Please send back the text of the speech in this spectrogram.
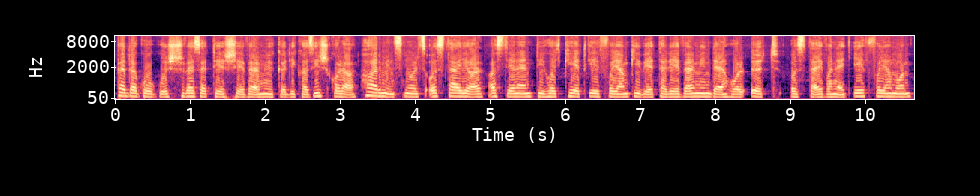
pedagógus vezetésével működik az iskola, iskola 38 osztályjal azt jelenti, hogy két évfolyam kivételével mindenhol 5 osztály van egy évfolyamon,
